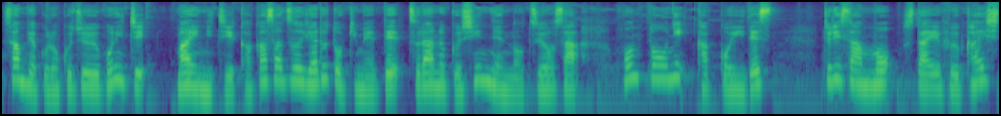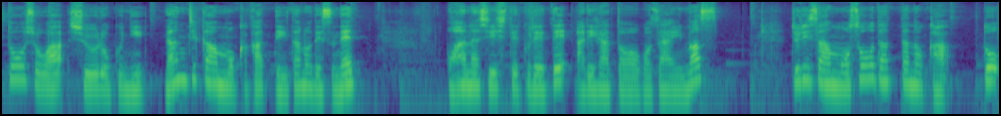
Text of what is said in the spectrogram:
365日毎日欠かさずやると決めて貫く信念の強さ。本当にかっこいいです。樹里さんもスタイフ開始当初は収録に何時間もかかっていたのですね。お話ししてくれてありがとうございます。樹里さんもそうだったのかと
